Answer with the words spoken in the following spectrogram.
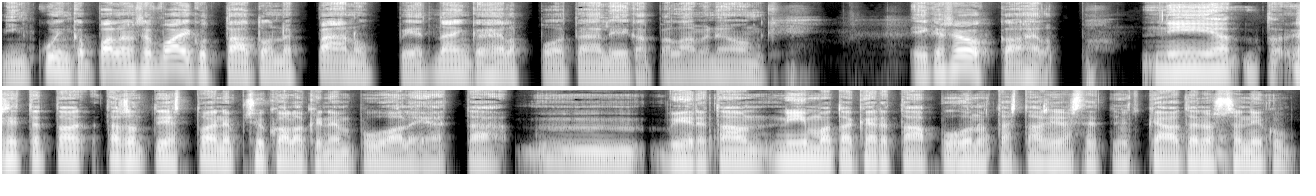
niin kuinka paljon se vaikuttaa tuonne päänuppiin, että näinkö helppoa tämä liikapelaaminen onkin? Eikä se olekaan helppoa. Niin, ja t- sitten to, tässä on tietysti toinen psykologinen puoli, että mm, Virta on niin monta kertaa puhunut tästä asiasta, että nyt käytännössä niin kuin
